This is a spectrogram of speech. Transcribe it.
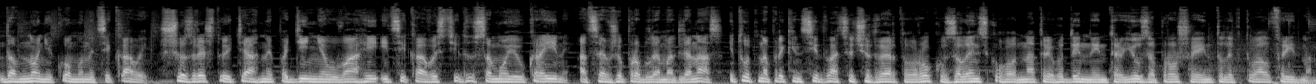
Давно нікому не цікавий, що зрештою тягне падіння уваги і цікавості до самої України. А це вже проблема для нас. І тут наприкінці 24-го року Зеленського на тригодинне інтерв'ю запрошує інтелектуал Фрідман.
